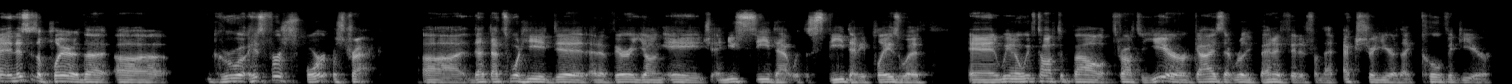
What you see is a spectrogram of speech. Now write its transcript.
And this is a player that uh, grew up. His first sport was track. Uh, that that's what he did at a very young age, and you see that with the speed that he plays with. And we you know we've talked about throughout the year guys that really benefited from that extra year, that COVID year,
